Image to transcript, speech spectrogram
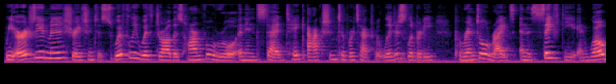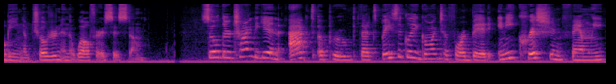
We urge the administration to swiftly withdraw this harmful rule and instead take action to protect religious liberty, parental rights, and the safety and well being of children in the welfare system. So they're trying to get an act approved that's basically going to forbid any Christian family,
